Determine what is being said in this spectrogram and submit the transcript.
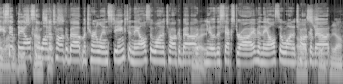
except they also want to talk about maternal instinct and they also want to talk about right. you know the sex drive and they also want to oh, talk oh, about yeah.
